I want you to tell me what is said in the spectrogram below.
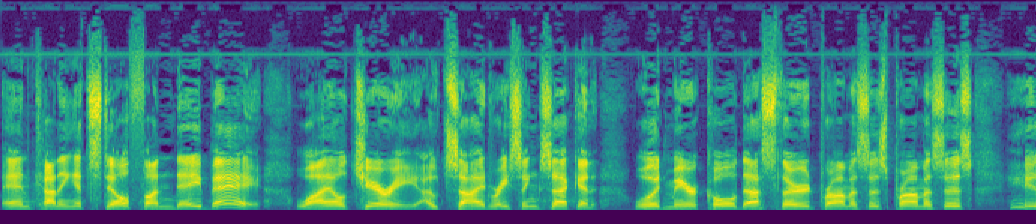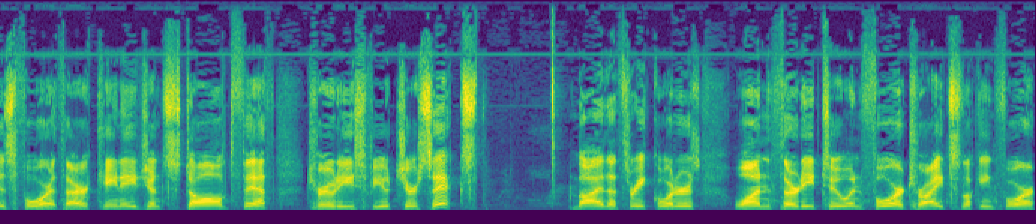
and cutting it still, Funday Bay. Wild Cherry outside racing second. Woodmere Coal Dust third. Promises, Promises is fourth. Arcane Agent stalled fifth. Trudy's Future sixth by the three quarters, 132 and 4. Trites looking for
